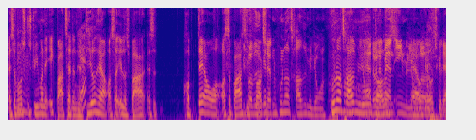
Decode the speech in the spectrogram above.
Altså hvorfor Mm. skulle streamerne ikke bare tage den her Ja. deal her, og så ellers bare, altså hoppe derover og så bare Vi sige får at vide fuck til it. den 130 millioner. 130 millioner Ja, det var lidt dollars. mere end 1 million Ja, okay, dollars. undskyld. Ja,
